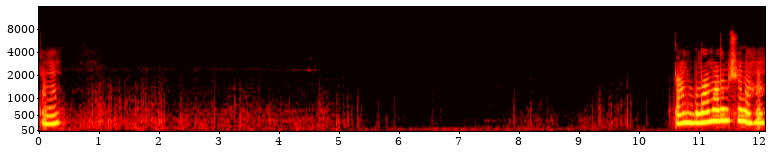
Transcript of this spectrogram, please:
Tamam. Ben bulamadım şunu. Hı.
